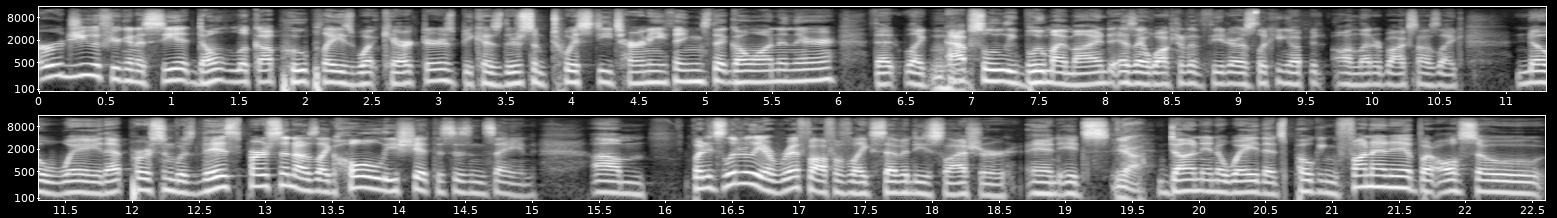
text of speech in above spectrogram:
urge you if you're gonna see it, don't look up who plays what characters because there's some twisty turny things that go on in there that like absolutely blew my mind. As I walked out of the theater, I was looking up it on Letterboxd and I was like, no way, that person was this person. I was like, holy shit, this is insane. Um, but it's literally a riff off of like 70s slasher and it's Yeah. done in a way that's poking fun at it but also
